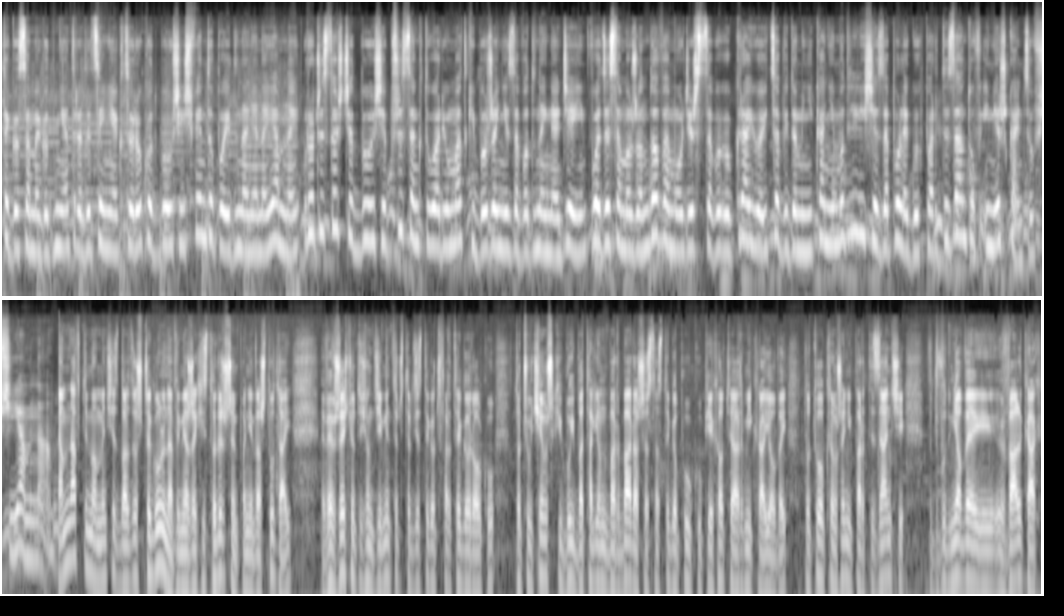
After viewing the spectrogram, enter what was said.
Tego samego dnia, tradycyjnie jak co roku, odbyło się święto pojednania na Jamnej. Uroczystości odbyły się przy sanktuarium Matki Bożej Niezawodnej Nadziei. Władze samorządowe, młodzież z całego kraju, ojcowie dominikanie modlili się za poległych partyzantów i mieszkańców wsi Jamna. Jamna w tym momencie jest bardzo szczególna w wymiarze historycznym, ponieważ tutaj we wrześniu 1944 roku toczył ciężki bój batalion Barbara 16 Pułku Piechoty Armii Krajowej. To tu okrążeni partyzanci w dwudniowej walkach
